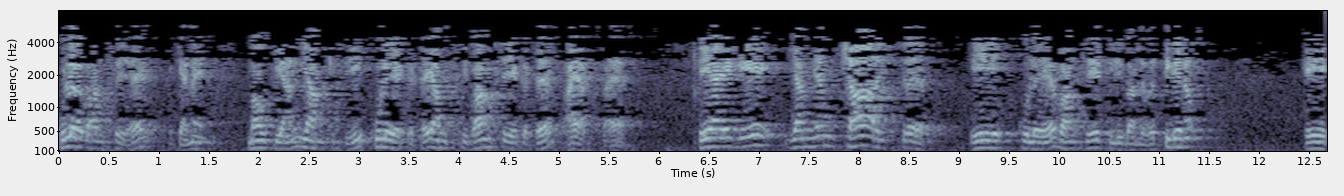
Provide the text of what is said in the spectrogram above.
කුල වංශය කියන්නේ මව්පියන් යම් කිසි කුලයකට යම් කිසි වංශයකට අයත් අය. ඒ අයගේ යම් යම් චාරිත්‍ර ඒ කුලය වංශයේ පිළිබඳව තිබෙනවා. ඒ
